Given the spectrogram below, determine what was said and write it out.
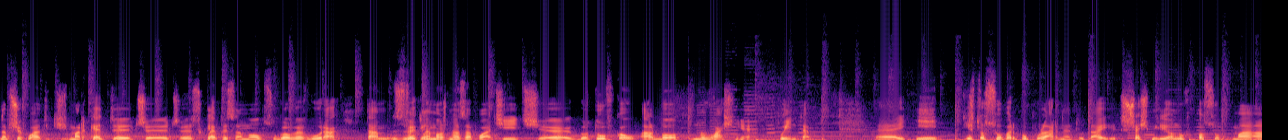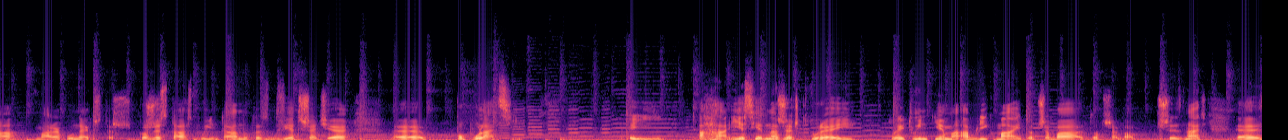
na przykład jakieś markety czy, czy sklepy samoobsługowe w górach, tam zwykle można zapłacić e, gotówką albo, no właśnie, Twintem. E, I jest to super popularne tutaj. 6 milionów osób ma, ma rachunek, czy też korzysta z Twinta. No to jest 2 trzecie e, populacji. I, aha, jest jedna rzecz, której, której Twint nie ma, a Blik ma i to trzeba, to trzeba przyznać. E,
